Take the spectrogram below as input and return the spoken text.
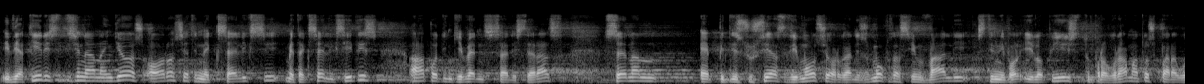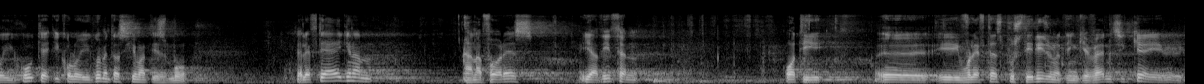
Η διατήρηση της είναι αναγκαίος όρος για την εξέλιξη, μεταξέλιξή της από την κυβέρνηση της αριστεράς σε έναν επί της ουσίας δημόσιο οργανισμό που θα συμβάλλει στην υλοποίηση του προγράμματος παραγωγικού και οικολογικού μετασχηματισμού. Τελευταία έγιναν αναφορές για δήθεν ότι ε, οι βουλευτές που στηρίζουν την κυβέρνηση και οι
